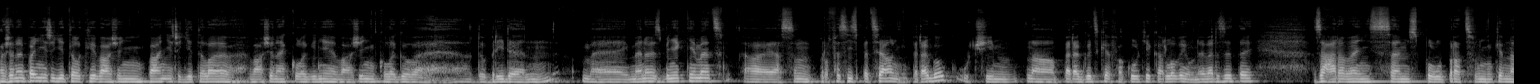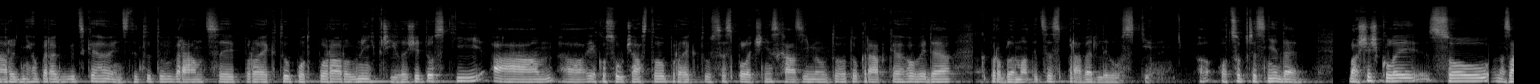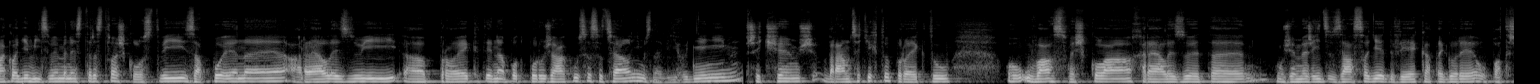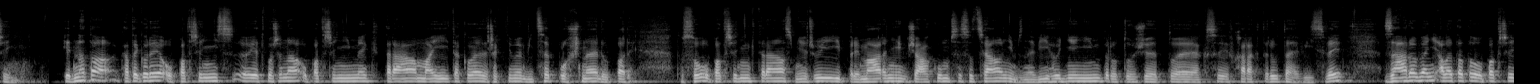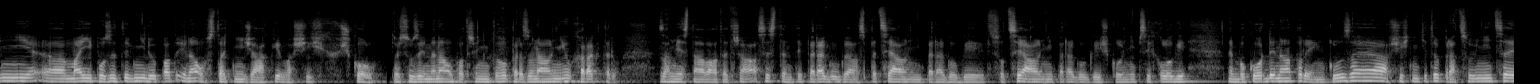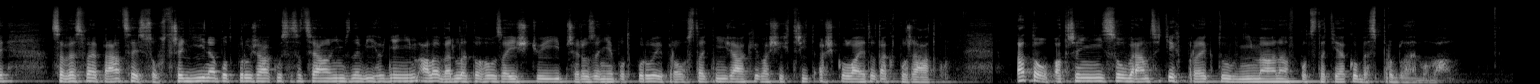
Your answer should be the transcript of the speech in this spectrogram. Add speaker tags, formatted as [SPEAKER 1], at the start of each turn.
[SPEAKER 1] Vážené paní ředitelky, vážení páni ředitelé, vážené kolegyně, vážení kolegové, dobrý den. Mé jméno je Zbigněk Němec a já jsem profesí speciální pedagog, učím na Pedagogické fakultě Karlovy univerzity. Zároveň jsem spolupracovníkem Národního pedagogického institutu v rámci projektu Podpora rovných příležitostí a jako součást toho projektu se společně scházíme u tohoto krátkého videa k problematice spravedlivosti. O co přesně jde? Vaše školy jsou na základě výzvy ministerstva školství zapojené a realizují eh, projekty na podporu žáků se sociálním znevýhodněním, přičemž v rámci těchto projektů u vás ve školách realizujete, můžeme říct, v zásadě dvě kategorie opatření. Jedna ta kategorie opatření je tvořená opatřeními, která mají takové, řekněme, více plošné dopady. To jsou opatření, která směřují primárně k žákům se sociálním znevýhodněním, protože to je jaksi v charakteru té výzvy. Zároveň ale tato opatření eh, mají pozitivní dopad i na ostatní žáky vašich škol. To jsou zejména opatření toho personálního charakteru. Zaměstnáváte třeba asistenty pedagoga, speciální pedagogy, sociální pedagogy, školní psychologi nebo koordinátory inkluze a všichni tito pracovníci se ve své práci soustředí na podporu žáků se sociálním znevýhodněním, ale vedle toho zajišťují přirozeně podporu i pro ostatní žáky vašich tříd a škola. Je to tak v pořádku. Tato opatření jsou v rámci těch projektů vnímána v podstatě jako bezproblémová.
